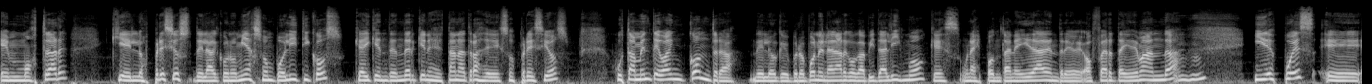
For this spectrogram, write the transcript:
en mostrar que los precios de la economía son políticos, que hay que entender quiénes están atrás de esos precios, justamente va en contra de lo que propone el anarcocapitalismo, que es una espontaneidad entre oferta y demanda. Y después eh,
